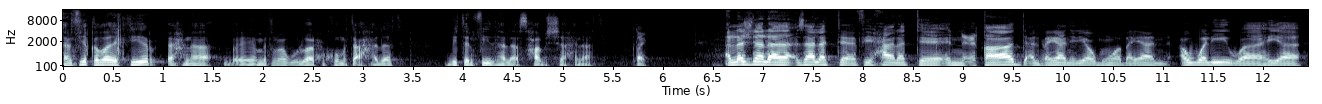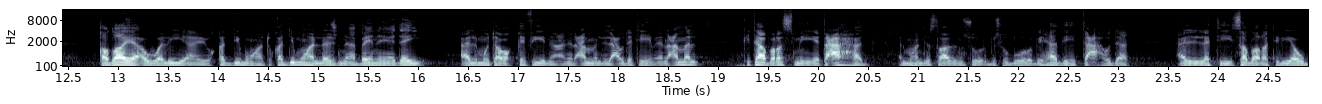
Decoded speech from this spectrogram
يعني في قضايا كثير إحنا ب- مثل ما بيقولوها الحكومة تعهدت بتنفيذها لاصحاب الشاحنات. طيب. اللجنة لا زالت في حالة انعقاد. البيان اليوم هو بيان أولي وهي قضايا أولية يقدمها تقدمها اللجنة بين يدي المتوقفين عن العمل لعودتهم إلى العمل. كتاب رسمي يتعهد المهندس طارق نصور بصدوره بهذه التعهدات التي صدرت اليوم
